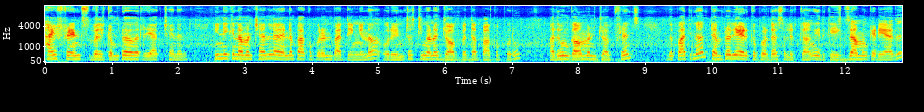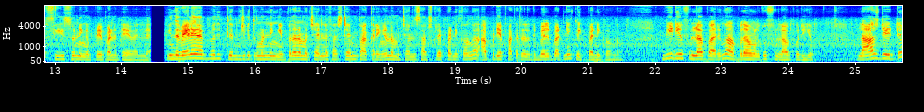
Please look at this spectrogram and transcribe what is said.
Hi friends welcome to our react channel இன்றைக்கி நம்ம சேனலில் என்ன பார்க்க போகிறோன்னு பார்த்தீங்கன்னா ஒரு இன்ட்ரெஸ்டிங்கான ஜாப் பற்றி தான் பார்க்க போகிறோம் அதுவும் கவர்மெண்ட் ஜாப் ஃப்ரெண்ட்ஸ் இதை பார்த்தீங்கன்னா டெம்ப்ரரியாக எடுக்க போகிறதா சொல்லியிருக்காங்க இதுக்கு எக்ஸாமும் கிடையாது ஃபீஸும் நீங்கள் ப்ரே பண்ண தேவையில்லை. இந்த வேலைவாய்ப்பு பற்றி தெரிஞ்சுக்கிறதுக்கு முன்னாடி நீங்கள் இப்போ தான் நம்ம சேனலை ஃபஸ்ட் டைம் பார்க்குறீங்கன்னா நம்ம சேனல் சப்ஸ்கிரைப் பண்ணிக்கோங்க. அப்படியே பக்கத்தில் இருக்க பெல் பட்டனையும் கிளிக் பண்ணிக்கோங்க. வீடியோ ஃபுல்லாக பாருங்கள் அப்போ தான் உங்களுக்கு ஃபுல்லாக புரியும். லாஸ்ட் டேட்டு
